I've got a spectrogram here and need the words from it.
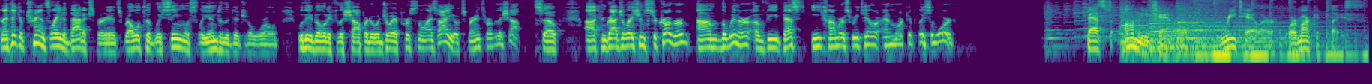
and I think have translated that experience relatively seamlessly into the digital world with the ability for the shopper to enjoy a personalized value experience wherever they shop. So, uh, congratulations to Kroger, um, the winner of the Best E-commerce Retailer and Marketplace Award. Best omni-channel retailer or marketplace.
